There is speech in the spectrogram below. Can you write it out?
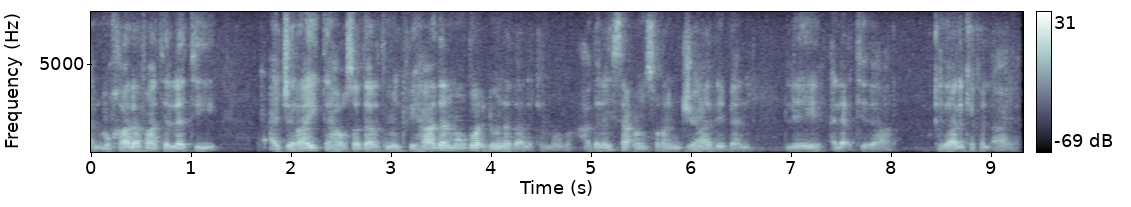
المخالفات التي أجريتها وصدرت منك في هذا الموضوع دون ذلك الموضوع. هذا ليس عنصرا جاذبا للإعتذار. كذلك في الآية.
